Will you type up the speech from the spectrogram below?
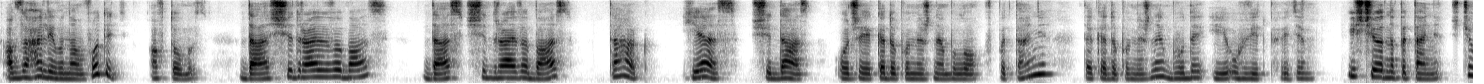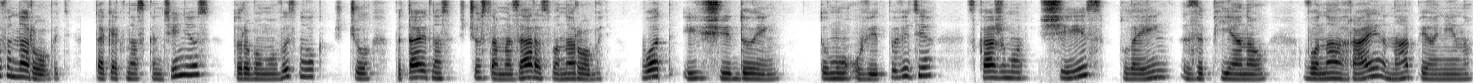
А взагалі вона вводить автобус. Does she drive a bus? Does she drive a bus? Так. Yes, she does. Отже, яке допоміжне було в питанні, таке допоміжне буде і у відповіді. І ще одне питання: що вона робить? Так як в нас continuous, то робимо висновок, що питають нас, що саме зараз вона робить. What is she doing? Тому у відповіді скажемо She is playing the piano. Вона грає на піаніно.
